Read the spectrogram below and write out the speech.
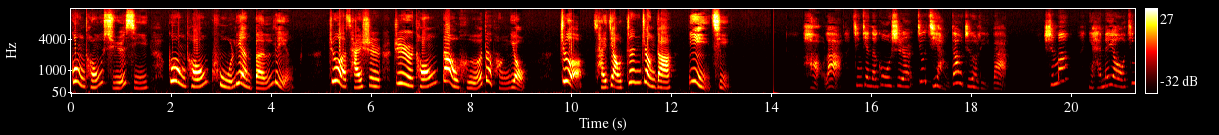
共同学习，共同苦练本领，这才是志同道合的朋友，这才叫真正的义气。好啦，今天的故事就讲到这里吧。什么？你还没有听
